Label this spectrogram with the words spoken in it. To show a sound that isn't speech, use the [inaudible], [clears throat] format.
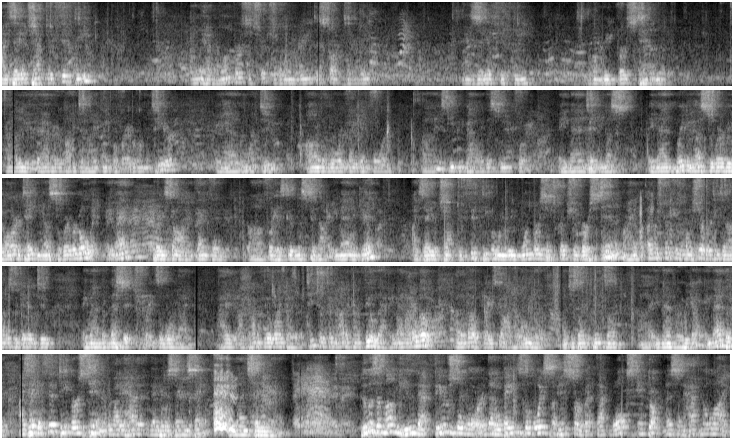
Isaiah chapter 50. I only have one verse of scripture that I'm going to read to start tonight. Isaiah 50. We're going to read verse 10. Hallelujah. Good to have everybody tonight. Thankful for everyone that's here. Amen. We want to honor the Lord. Thank Him for uh, His keeping power this week, for, amen, taking us, amen, bringing us to where we are and taking us to where we're going. Amen. Praise God. I'm thankful uh, for His goodness tonight. Amen. Again, Isaiah chapter 50. We're going to read one verse of Scripture, verse 10. I have other scriptures I want to share with you tonight as we get into, amen, the message. Praise the Lord. I I, I kind of feel like as a teacher tonight, I kind of feel that. Amen. I don't know. I don't know. Praise God. Hallelujah. It just all depends on, uh, amen, where we go. Amen. But Isaiah 50, verse 10. Everybody have it? Are able to stand? Stand. [coughs] amen. Say amen. amen. Who is among you that fears the Lord, that obeys the voice of his servant, that walks in darkness and hath no light?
